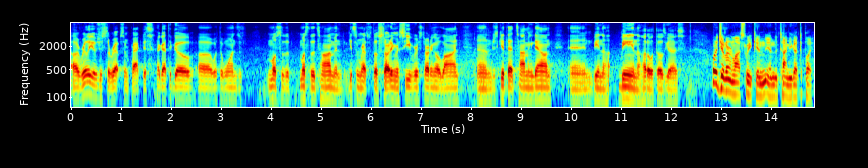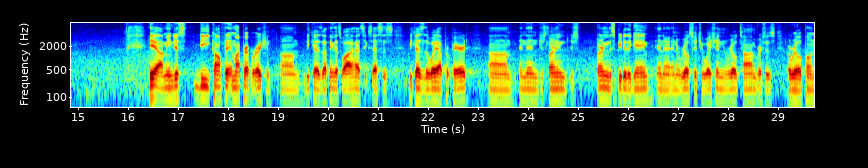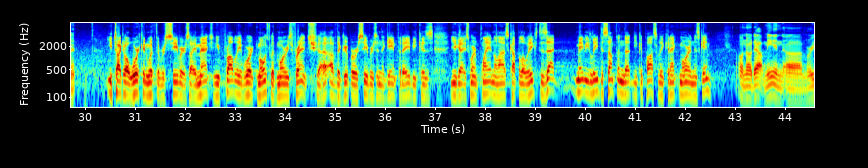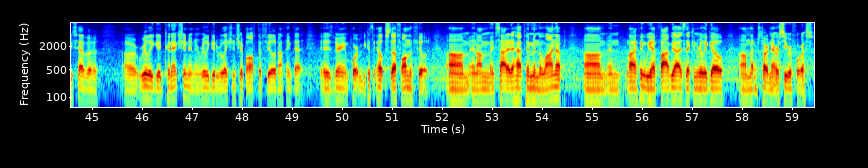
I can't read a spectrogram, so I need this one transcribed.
Uh, really, it was just the reps in practice. I got to go uh, with the ones most of the most of the time and get some reps with those starting receivers, starting O line, and just get that timing down and being the being in the huddle with those guys. What did you learn last week in, in the time you got to play? Yeah, I mean, just be confident in my preparation um, because I think that's why I had successes because of the way I prepared, um, and then just learning just learning the speed of the game in a, in a real situation, in real time versus a real opponent. You talked about working with the receivers. I imagine you probably have worked most with Maurice French uh, of the group of receivers in the game today because you guys weren't playing the last couple of weeks. Does that maybe lead to something that you could possibly connect more in this game? Oh, no doubt. Me and uh, Maurice have a, a, really good connection and a really good relationship off the field. And I think that is very important because it helps stuff on the field. Um, and I'm excited to have him in the lineup. Um, and I think we have five guys that can really go um, that are starting at receiver for us.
